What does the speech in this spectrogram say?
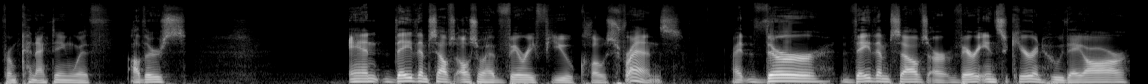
from connecting with others. And they themselves also have very few close friends. Right? They're they themselves are very insecure in who they are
